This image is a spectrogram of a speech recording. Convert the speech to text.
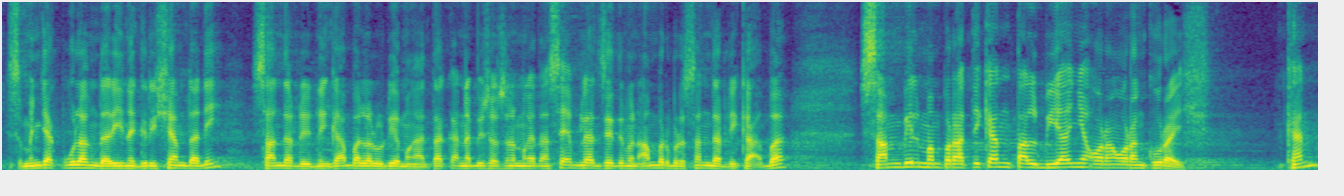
Semenjak pulang dari negeri Syam tadi, sandar di dinding Ka'bah lalu dia mengatakan, Nabi SAW mengatakan, saya melihat Zaid bin Amr bersandar di Ka'bah sambil memperhatikan talbiyahnya orang-orang Quraisy. Kan?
